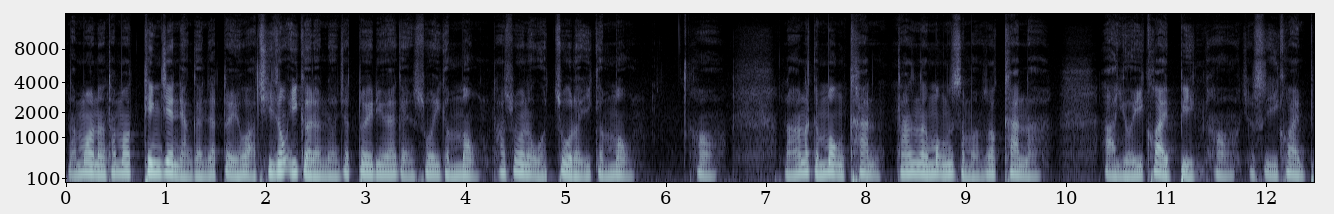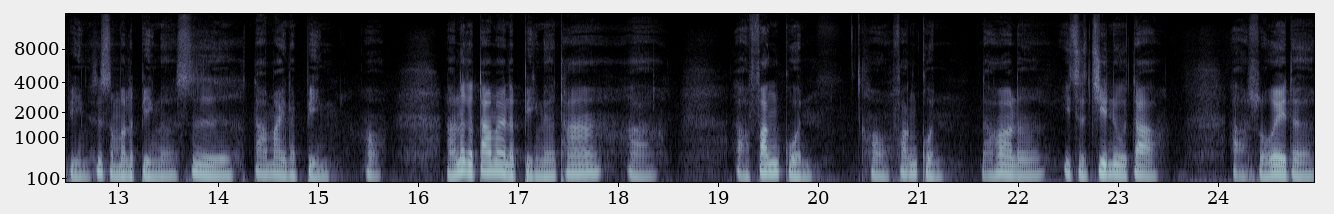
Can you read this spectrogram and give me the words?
然后呢，他们听见两个人在对话，其中一个人呢就对另外一个人说一个梦。他说呢，我做了一个梦，哦，然后那个梦看，他那个梦是什么？说看呐，啊，有一块饼，哈，就是一块饼，是什么的饼呢？是大麦的饼，然后那个大麦的饼呢，它啊啊翻滚，哦，翻滚，然后呢一直进入到啊所谓的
